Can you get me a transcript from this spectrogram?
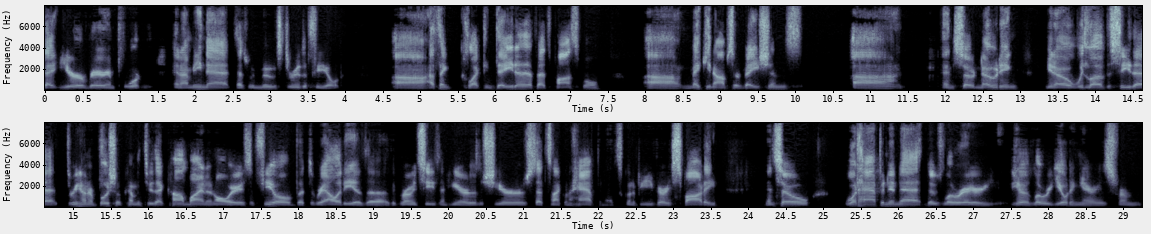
that year are very important. And I mean that as we move through the field. Uh, I think collecting data, if that's possible, uh, making observations, uh, and so noting, you know, we love to see that 300 bushel coming through that combine in all areas of field, but the reality of the, the growing season here, the shears, that's not going to happen. That's going to be very spotty. And so what happened in that those lower area, you know, lower yielding areas from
